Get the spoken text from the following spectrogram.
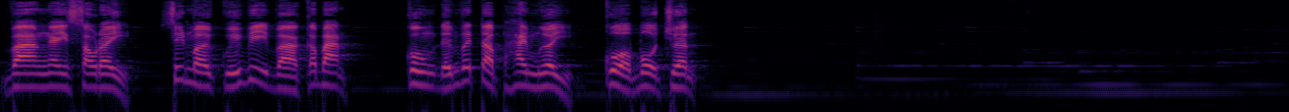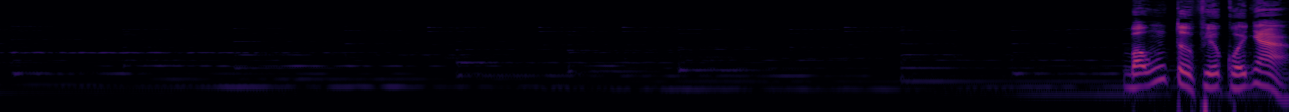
Và ngay sau đây, xin mời quý vị và các bạn cùng đến với tập 20 của bộ truyện. Bỗng từ phía cuối nhà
